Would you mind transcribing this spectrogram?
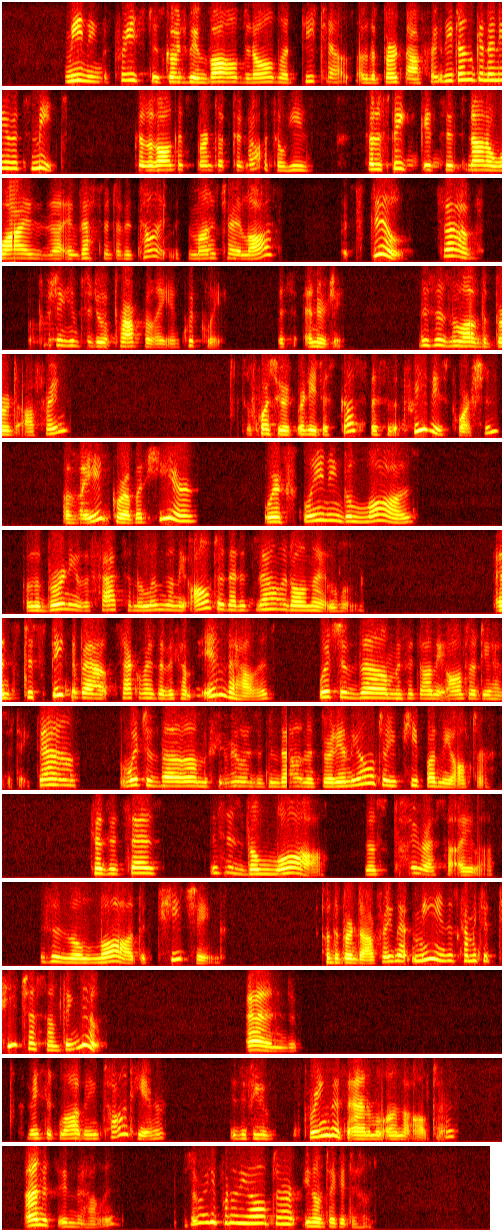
Meaning the priest is going to be involved in all the details of the burnt offering. He doesn't get any of its meat because it all gets burnt up to God. So he's, so to speak, it's it's not a wise uh, investment of his time. It's a monetary loss, but still, Tzav, pushing him to do it properly and quickly with energy. This is the law of the burnt offering. So of course, we already discussed this in the previous portion of Vayikra, but here we're explaining the laws of the burning of the fats and the limbs on the altar that it's valid all night long. And to speak about sacrifices that become invalid, which of them, if it's on the altar, do you have to take down? Which of them, if you realize it's invalid and it's already on the altar, you keep on the altar? Because it says this is the law those Torah Ha'ela. This is the law, the teachings of the burnt offering. That means it's coming to teach us something new. And basic law being taught here is if you bring this animal on the altar and it's invalid, it's already put on the altar, you don't take it down.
